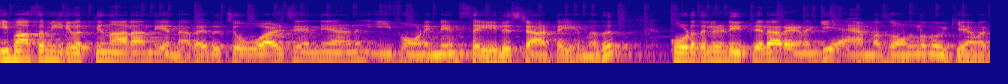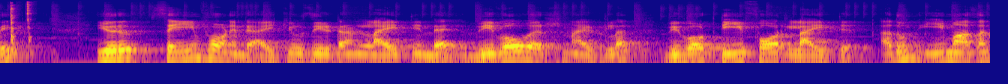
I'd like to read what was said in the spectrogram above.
ഈ മാസം ഇരുപത്തിനാലാം തീയതി തന്നെ അതായത് ചൊവ്വാഴ്ച തന്നെയാണ് ഈ ഫോണിന്റെയും സെയിൽ സ്റ്റാർട്ട് ചെയ്യുന്നത്. കൂടുതൽ ഡീറ്റെയിൽ അറിയണമെങ്കിൽ ആമസോണിൽ നോക്കിയാൽ മതി. ഈ ഒരു സെയിം ഫോണിന്റെ ഐ ക്യു സി ടെൻ ലൈറ്റിന്റെ വിവോ വെർഷൻ ആയിട്ടുള്ള വിവോ ടി ഫോർ ലൈറ്റ് അതും ഈ മാസം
